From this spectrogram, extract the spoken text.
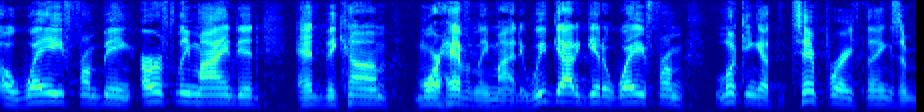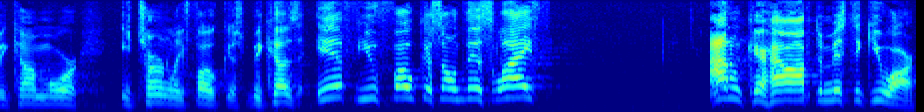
away from being earthly minded and become more heavenly minded. We've got to get away from looking at the temporary things and become more eternally focused. Because if you focus on this life, I don't care how optimistic you are.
